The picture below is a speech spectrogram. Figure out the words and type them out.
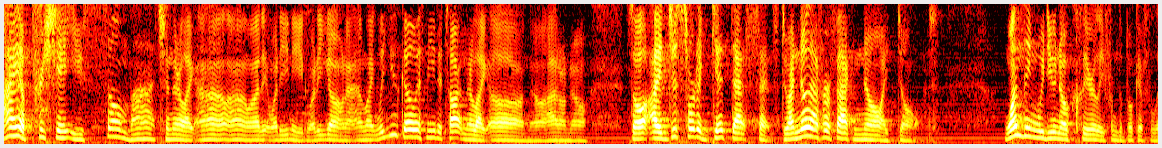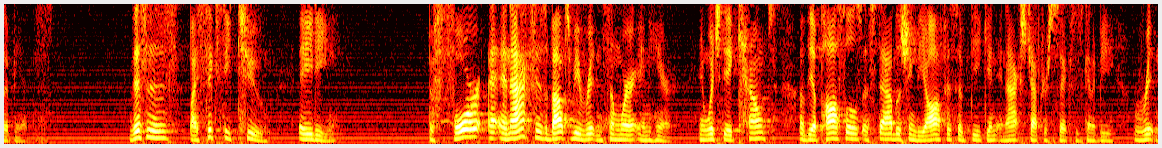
I appreciate you so much. And they're like, oh, oh what, do, what do you need? What are you going at? I'm like, will you go with me to talk? And they're like, oh, no, I don't know. So I just sort of get that sense. Do I know that for a fact? No, I don't. One thing we do know clearly from the book of Philippians this is by 62 AD. Before, an Acts is about to be written somewhere in here, in which the account of the apostles establishing the office of deacon in Acts chapter 6 is going to be written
